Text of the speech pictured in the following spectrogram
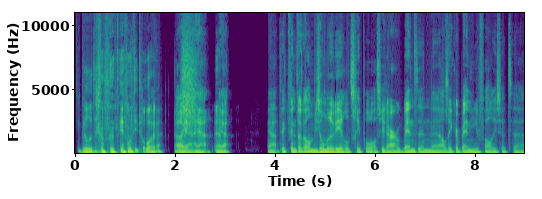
ik wil dit helemaal, niet horen. Oh ja, ja. Ja. ja. ja. ik vind het ook wel een bijzondere wereld, Schiphol. Als je daar ook bent en eh, als ik er ben in ieder geval, is het eh,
